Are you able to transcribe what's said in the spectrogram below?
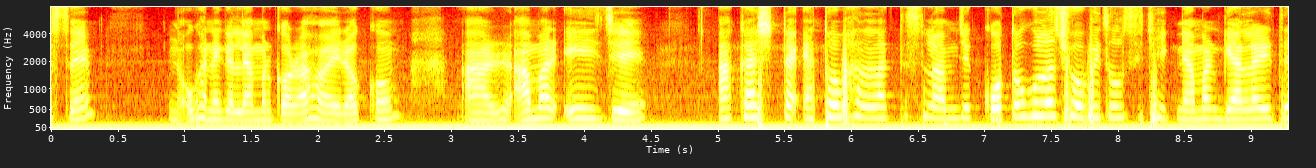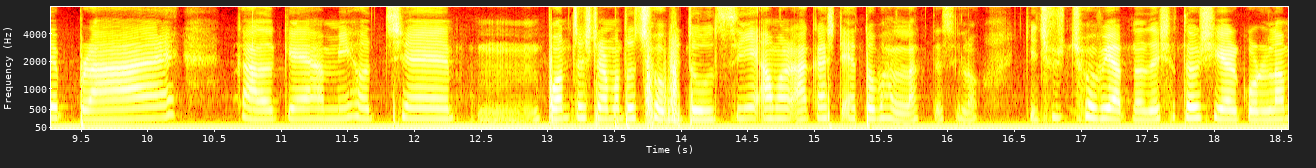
আছে। ওখানে গেলে আমার করা হয় এরকম। আর আমার এই যে আকাশটা এত ভালো লাগতেছিল আমি যে কতগুলো ছবি তুলছি ঠিক না আমার গ্যালারিতে প্রায় কালকে আমি হচ্ছে পঞ্চাশটার মতো ছবি তুলছি। আমার আকাশটা এত ভালো লাগতেছিল। কিছু ছবি আপনাদের সাথেও শেয়ার করলাম।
